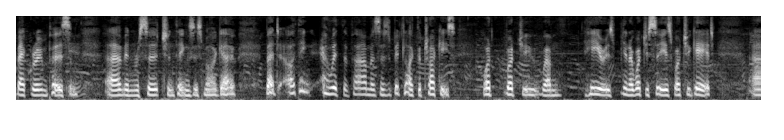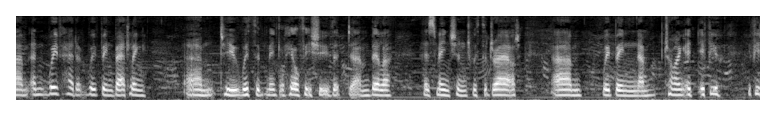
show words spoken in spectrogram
backroom person yeah. um, in research and things is my go. But I think with the farmers, it's a bit like the truckies. What, what you um, hear is, you know, what you see is what you get. Um, and we've had a, we've been battling um, to with the mental health issue that um, Bella has mentioned with the drought. Um, we've been trying, if you if you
